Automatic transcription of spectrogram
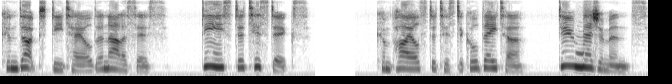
Conduct detailed analysis. D. Statistics. Compile statistical data. Do measurements.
